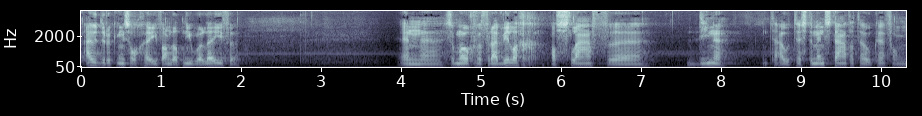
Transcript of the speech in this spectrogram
uitdrukking zal geven aan dat nieuwe leven. En zo mogen we vrijwillig als slaaf dienen. In het Oude Testament staat het ook, hè, van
